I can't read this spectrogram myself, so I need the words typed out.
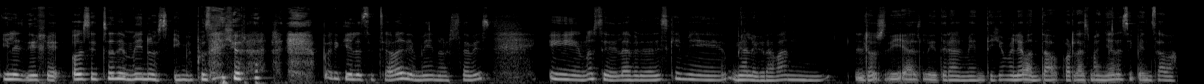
Y les dije, os echo de menos y me puse a llorar porque los echaba de menos, ¿sabes? Y no sé, la verdad es que me, me alegraban los días, literalmente. Yo me levantaba por las mañanas y pensaba,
